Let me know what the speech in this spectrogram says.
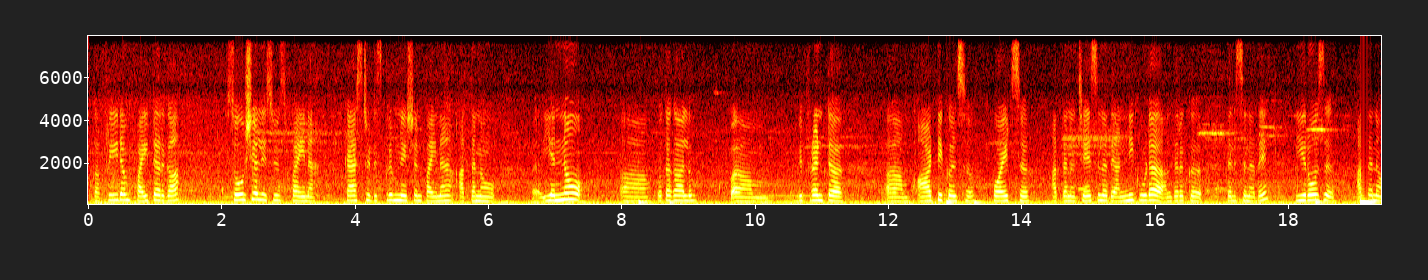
ఒక ఫ్రీడమ్ ఫైటర్గా సోషల్ ఇష్యూస్ పైన కాస్ట్ డిస్క్రిమినేషన్ పైన అతను ఎన్నో పుతకాలు డిఫరెంట్ ఆర్టికల్స్ పోయిట్స్ అతను చేసినది అన్నీ కూడా అందరికి తెలిసినదే. ఈరోజు అతను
